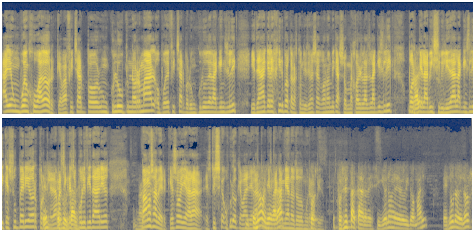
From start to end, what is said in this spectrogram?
haya un buen jugador que va a fichar por un club normal o puede fichar por un club de la Kings League y tenga que elegir porque las condiciones económicas son mejores las de la Kings League, porque Vale. la visibilidad de la Kings League es superior, porque Es- le da más ingresos publicitarios. Vale. Vamos a ver, que eso llegará. Estoy seguro que va a llegar No, porque está cambiando todo muy Pues- rápido. Pues esta tarde, si yo no he oído mal, en uno de los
